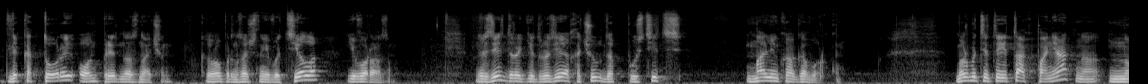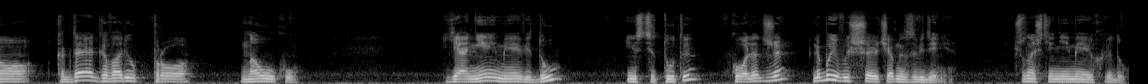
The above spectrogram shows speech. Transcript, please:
для которой он предназначен, которого предназначено его тело, его разум. Но здесь, дорогие друзья, я хочу допустить маленькую оговорку. Может быть, это и так понятно, но когда я говорю про науку, я не имею в виду институты, колледжи, любые высшие учебные заведения. Что значит я не имею их в виду?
